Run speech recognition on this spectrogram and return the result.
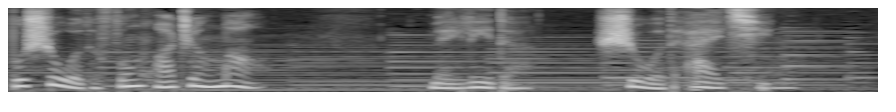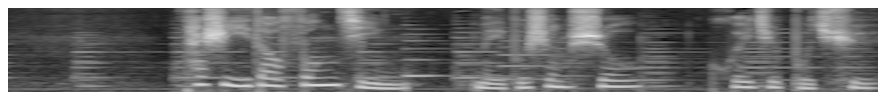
不是我的风华正茂，美丽的是我的爱情。它是一道风景，美不胜收，挥之不去。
